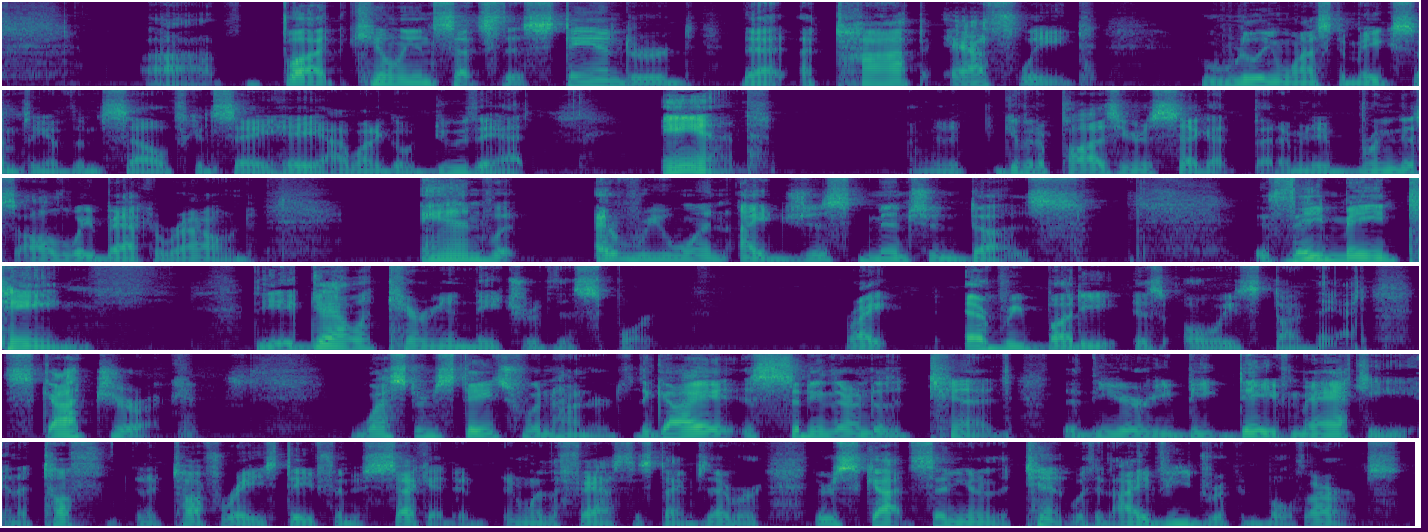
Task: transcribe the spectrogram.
Uh, but Kilian sets this standard that a top athlete who really wants to make something of themselves can say, "Hey, I want to go do that." And I'm going to give it a pause here in a second, but I'm going to bring this all the way back around. And what everyone I just mentioned does is they maintain the egalitarian nature of this sport, right? Everybody has always done that. Scott Jurek, Western States 100. The guy is sitting there under the tent the year he beat Dave Mackey in a tough in a tough race. Dave finished second in, in one of the fastest times ever. There's Scott sitting under the tent with an IV drip in both arms.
